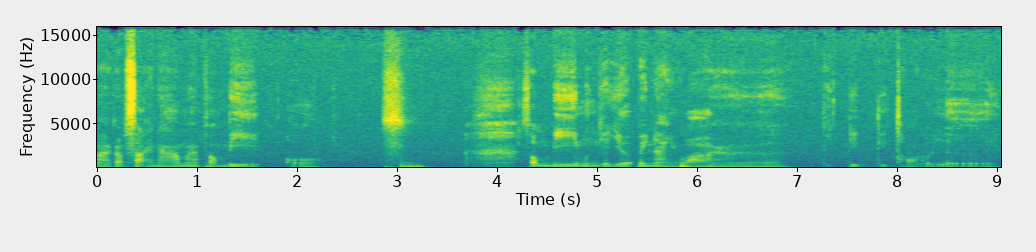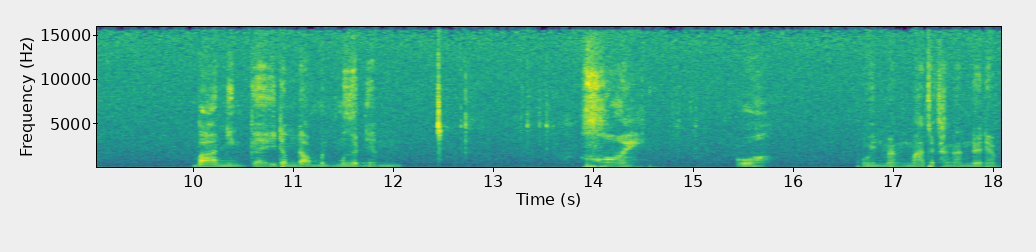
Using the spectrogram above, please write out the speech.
มากับสายน้ำนะซอมบี้ โอ้ ซอมบี้มึงจะเยอะไปไหนวะ ติดติดติดทอดไว้เลย บ้านยิ่งใกล้ดำดำมืดมืดๆเนี่ยมันห้อย โอ้ผมเห็นมันมาจากทางนั้นด้วยนะครับ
